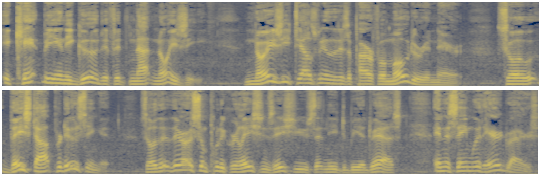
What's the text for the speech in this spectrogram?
it can't be any good if it's not noisy. Noisy tells me that there's a powerful motor in there. So they stop producing it. So th- there are some public relations issues that need to be addressed. And the same with hair dryers.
